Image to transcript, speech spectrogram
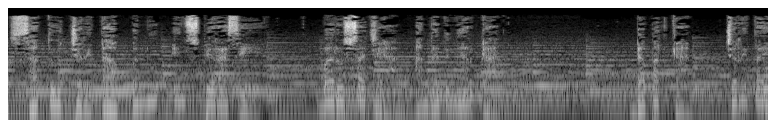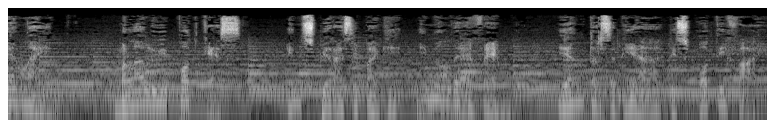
Satu cerita penuh inspirasi baru saja Anda dengarkan. Dapatkan cerita yang lain melalui podcast Inspirasi Pagi Email DFM yang tersedia di Spotify.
